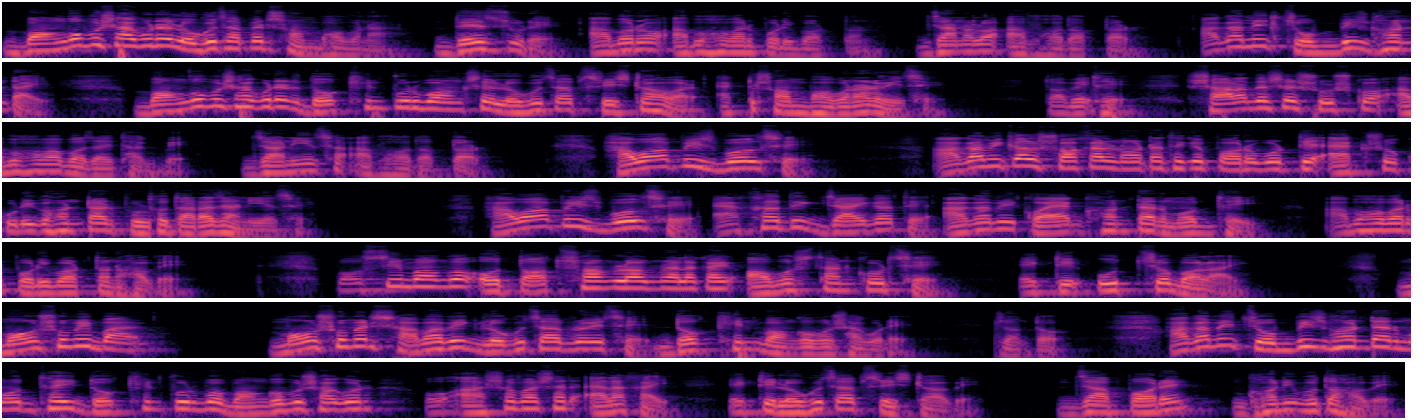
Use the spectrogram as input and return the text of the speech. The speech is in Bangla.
বঙ্গোপসাগরে লঘুচাপের সম্ভাবনা। দেশ জুড়ে আবারও আবহাওয়ার পরিবর্তন, জানালো আবহাওয়া দপ্তর। আগামী চব্বিশ ঘন্টায় বঙ্গোপসাগরের দক্ষিণ পূর্ব অংশে লঘুচাপ সৃষ্টি হওয়ার একটা সম্ভাবনা রয়েছে। তবে সারা দেশে শুষ্ক আবহাওয়া বজায় থাকবে, জানিয়েছে আবহাওয়া দপ্তর। হাওয়া অফিস বলছে, আগামীকাল সকাল নটা থেকে পরবর্তী একশো কুড়ি ঘণ্টার পূর্ব তারা জানিয়েছে। হাওয়া অফিস বলছে, একাধিক জায়গাতে আগামী কয়েক ঘণ্টার মধ্যেই আবহাওয়ার পরিবর্তন হবে। পশ্চিমবঙ্গ ও তৎসংলগ্ন এলাকায় অবস্থান করছে একটি উচ্চ বলয়। মৌসুমি বা মৌসুমের স্বাভাবিক লঘুচাপ রয়েছে দক্ষিণ বঙ্গোপসাগরে। পর্যন্ত আগামী চব্বিশ ঘণ্টার মধ্যেই দক্ষিণ পূর্ব বঙ্গোপসাগর ও আশেপাশের এলাকায় একটি লঘুচাপ সৃষ্টি হবে, যা পরে ঘনীভূত হবে।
